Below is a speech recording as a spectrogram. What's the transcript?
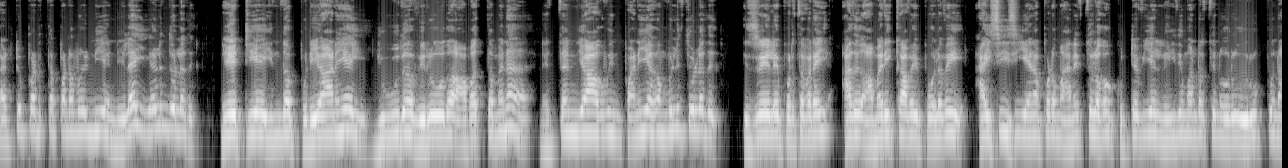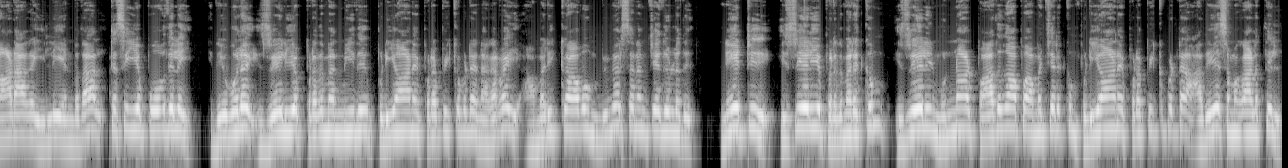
கட்டுப்படுத்தப்பட வேண்டிய நிலை எழுந்துள்ளது. நேற்றைய இந்த பிடியாணையை யூத விரோத அபத்தம் என நெத்தன்யாகுவின் பணியகம் விழித்துள்ளது. இஸ்ரேலை பொறுத்தவரை அது அமெரிக்காவை போலவே ஏற்கனவே ஐசிசி எனப்படும் அனைத்துலக குற்றவியல் நீதிமன்றத்தின் ஒரு உறுப்பு நாடாக இல்லை என்பதால் செய்ய போவதில்லை. இதேபோல இஸ்ரேலிய பிரதமர் மீது பிடியாணை பிறப்பிக்கப்பட்ட நகர்வை அமெரிக்காவும் விமர்சனம் செய்துள்ளது. நேற்று இஸ்ரேலிய பிரதமருக்கும் இஸ்ரேலின் முன்னாள் பாதுகாப்பு அமைச்சருக்கும் பிடியாணை பிறப்பிக்கப்பட்ட அதே சமகாலத்தில்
